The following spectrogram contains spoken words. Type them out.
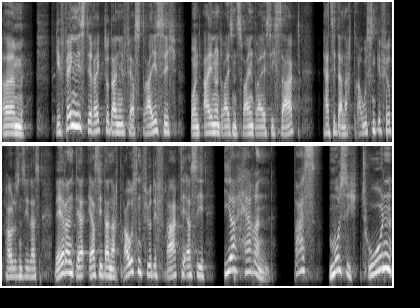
ähm, Gefängnisdirektor dann in Vers 30 und 31 und 32 sagt, er hat sie dann nach draußen geführt, Paulus und Silas. Während er sie dann nach draußen führte, fragte er sie, ihr Herren, was muss ich tun,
